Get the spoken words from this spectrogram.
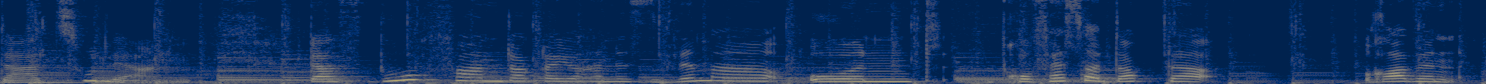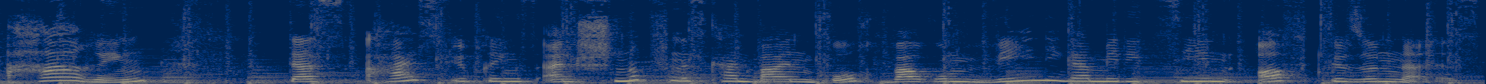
dazulernen. Das Buch von Dr. Johannes Wimmer und Professor Dr. Robin Haring, das heißt übrigens, ein Schnupfen ist kein Beinbruch, warum weniger Medizin oft gesünder ist.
